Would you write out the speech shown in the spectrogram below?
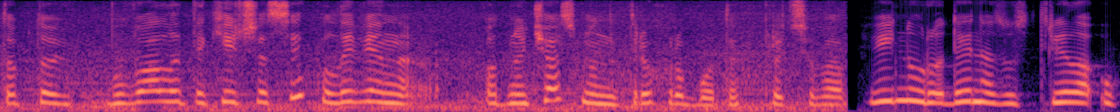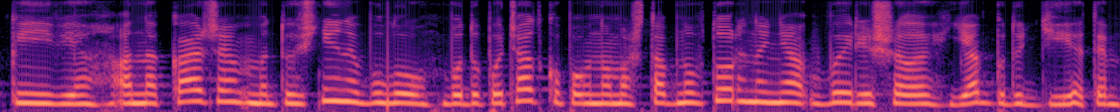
Тобто бували такі часи, коли він одночасно на трьох роботах працював. Війну родина зустріла у Києві. Анна каже, метушні не було, бо до початку повномасштабного вторгнення вирішили, як будуть діяти.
